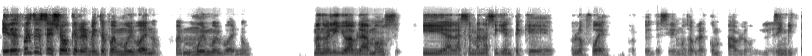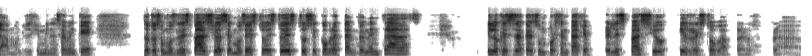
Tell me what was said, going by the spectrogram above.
y después de ese show que realmente fue muy bueno, fue muy, muy bueno, Manuel y yo hablamos y a la semana siguiente que Pablo fue, porque decidimos hablar con Pablo, les invitamos, les dije, miren, ¿saben qué? Nosotros somos un espacio, hacemos esto, esto, esto, se cobra tanto en entradas y lo que se saca es un porcentaje para el espacio y el resto va para los, para,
